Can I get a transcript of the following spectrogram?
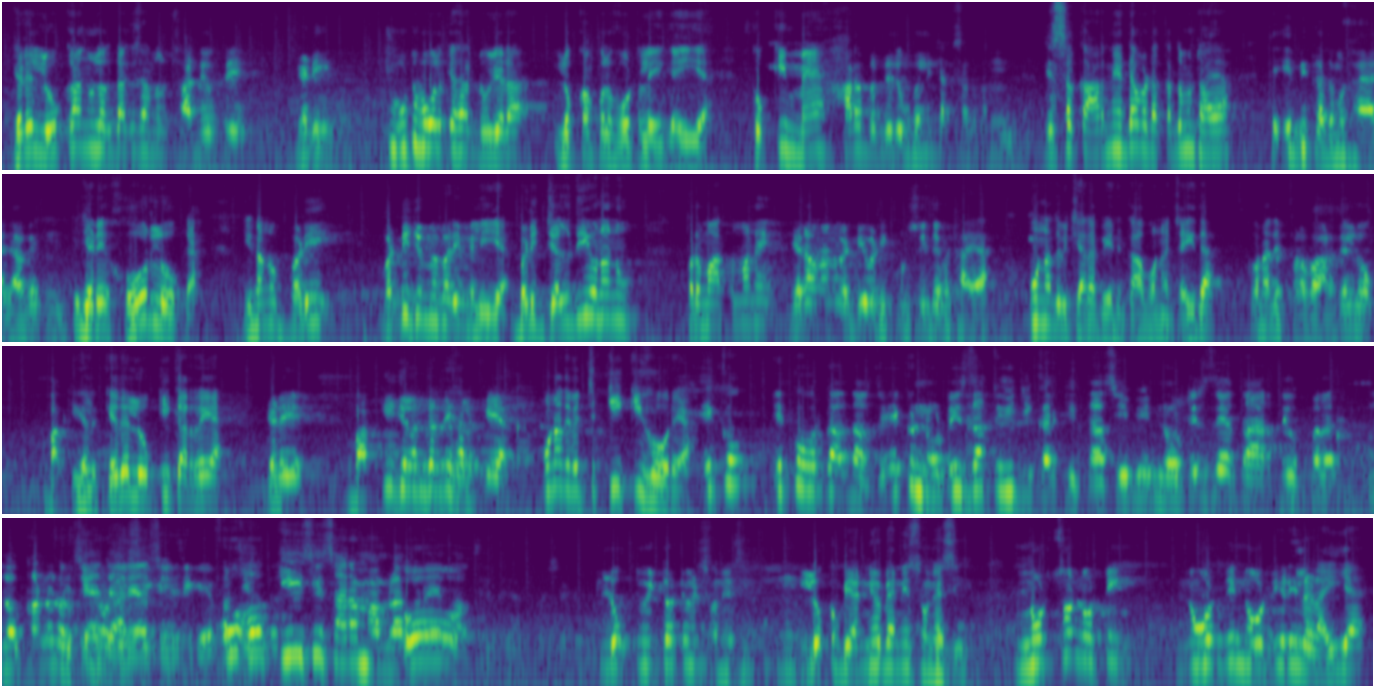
ਜਿਹੜੇ ਲੋਕਾਂ ਨੂੰ ਲੱਗਦਾ ਕਿ ਸਾਨੂੰ ਸਾਡੇ ਉੱਤੇ ਜਿਹੜੀ ਝੂਠ ਬੋਲ ਕੇ ਸਾਨੂੰ ਜਿਹੜਾ ਲੋਕਾਂ ਕੋਲ ਵੋਟ ਲਈ ਗਈ ਹੈ ਕਿਉਂਕਿ ਮੈਂ ਹਰ ਬੰਦੇ ਤੋਂ ਉਂਗਲ ਨਹੀਂ ਚੱਕ ਸਕਦਾ। ਜੇ ਸਰਕਾਰ ਨੇ ਐਡਾ ਵੱਡਾ ਕਦਮ ਉਠਾਇਆ ਤੇ ਇਹ ਵੀ ਕਦਮ ਉਠਾਇਆ ਜਾਵੇ ਕਿ ਜਿਹੜੇ ਹੋਰ ਲੋਕ ਹੈ ਜਿਨ੍ਹਾਂ ਨੂੰ ਬੜੀ ਵੱਡੀ ਜ਼ਿੰਮੇਵਾਰੀ ਮਿਲੀ ਹੈ ਬੜੀ ਜਲਦੀ ਉਹਨਾਂ ਨੂੰ ਪਰਮਾਤਮਾ ਨੇ ਜਿਹੜਾ ਉਹਨਾਂ ਨੂੰ ਐਡੀ ਵੱਡੀ ਕੁਰਸੀ ਤੇ ਬਿਠਾਇਆ ਉਹਨਾਂ ਦਾ ਵਿਚਾਰਾ ਬੇਨਕਾਬ ਹੋਣਾ ਚਾਹੀਦਾ ਕਿ ਉਹਨਾਂ ਦੇ ਪਰਿਵਾਰ ਦੇ ਲੋਕ ਬਾਕੀ ਹਲਕੇ ਦੇ ਲੋਕ ਕੀ ਕਰ ਰਹੇ ਆ ਜਿਹੜੇ ਬਾਕੀ ਜਲੰਧਰ ਦੇ ਹਲਕੇ ਆ ਉਹਨਾਂ ਦੇ ਵਿੱਚ ਕੀ ਕੀ ਹੋ ਰਿਹਾ? ਇੱਕ ਇੱਕ ਹੋਰ ਗੱਲ ਦੱਸ ਦਿਓ ਇੱਕ ਨੋਟਿਸ ਦਾ ਤੁਸੀਂ ਜ਼ਿਕਰ ਕੀਤਾ ਸੀ ਵੀ ਨੋਟਿਸ ਦੇ ਆਧਾਰ ਦੇ ਉੱਪਰ ਲੋਕਾਂ ਨੂੰ ਲੁੱਟਿਆ ਜਾ ਰਿਹਾ ਸੀ। ਉਹ। ਕੀ ਸੀ ਸਾਰਾ ਮਾਮਲਾ? ਉਹ- ਥੋੜ੍ਹਾ ਜਿਹਾ ਦੱਸ ਦਿਓ ਲੋਕ ਟਵੀਟੋ ਟਵੀਟ ਸੁਣੇ ਸੀ। ਲੋਕ ਬਿਆਨਿਓ ਬਿਆਨੀ ਸੁਣੇ ਸੀ। ਨੋਟਸੋ ਨੋਟੀ, ਨੋਟ ਦੀ ਨੋਟ ਦੀ ਜਿਹੜੀ ਲੜਾਈ ਹੈ,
